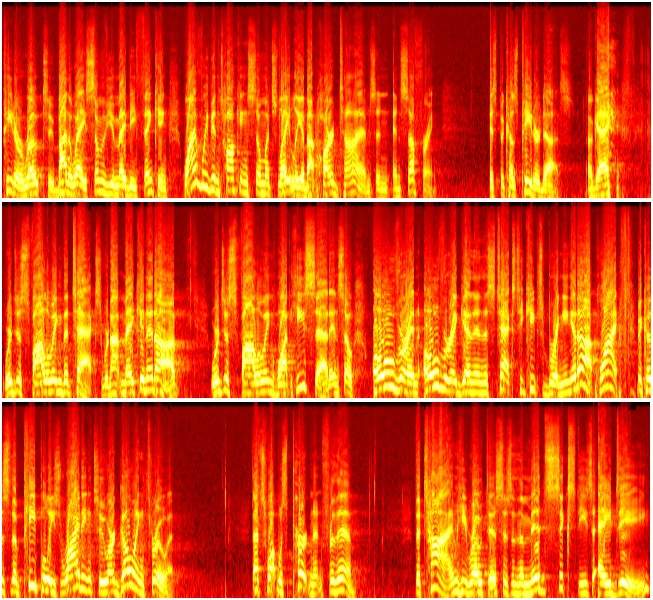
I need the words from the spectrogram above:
Peter wrote to. By the way, some of you may be thinking, why have we been talking so much lately about hard times and, and suffering? It's because Peter does, okay? We're just following the text. We're not making it up. We're just following what he said. And so, over and over again in this text, he keeps bringing it up. Why? Because the people he's writing to are going through it. That's what was pertinent for them. The time he wrote this is in the mid 60s AD.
